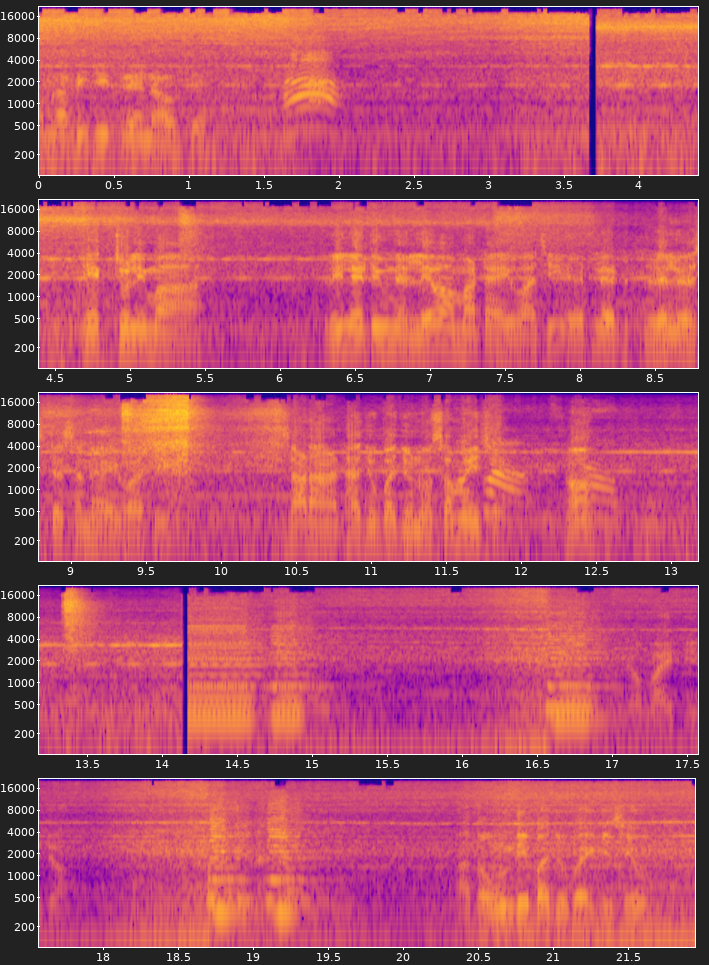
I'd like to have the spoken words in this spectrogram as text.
હમણાં બીજી ટ્રેન આવશે. એકચ્યુઅલીમાં રિલેટિવને લેવા માટે આવ્યા છીએ, એટલે રેલવે સ્ટેશને આવ્યા છીએ. સાડા આઠ આજુબાજુનો સમય છે. હા. ભાઈકી, જો. આ તો ઊંધી બાજુ ભાઈકી છે એવું.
